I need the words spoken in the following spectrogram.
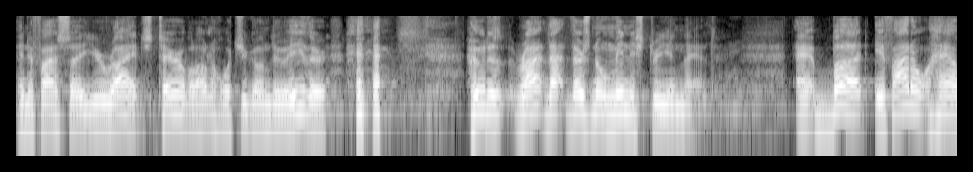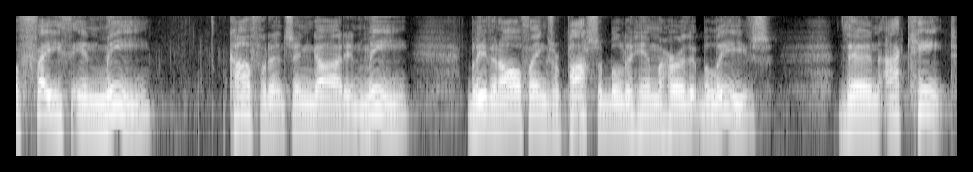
And if I say, you're right, it's terrible, I don't know what you're going to do either. Who does, right? That, there's no ministry in that. Uh, but if I don't have faith in me, confidence in God in me, believing all things are possible to him or her that believes, then I can't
